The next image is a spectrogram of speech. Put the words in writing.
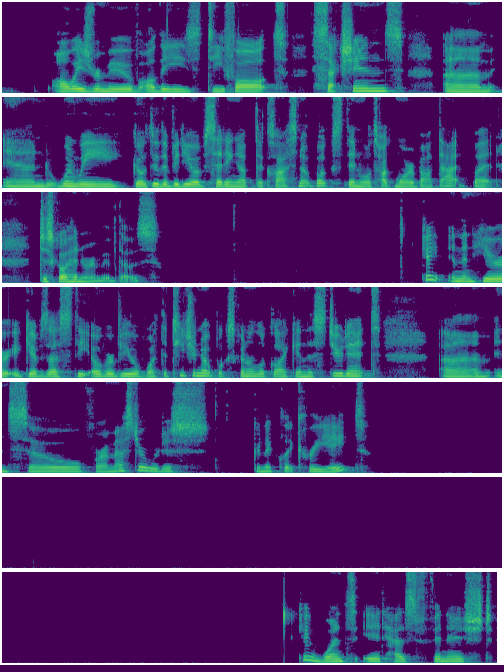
always remove all these default sections. Um, and when we go through the video of setting up the class notebooks, then we'll talk more about that, but just go ahead and remove those. Okay, and then here it gives us the overview of what the teacher notebook is going to look like in the student. Um, and so for our master, we're just going to click create. Okay, once it has finished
